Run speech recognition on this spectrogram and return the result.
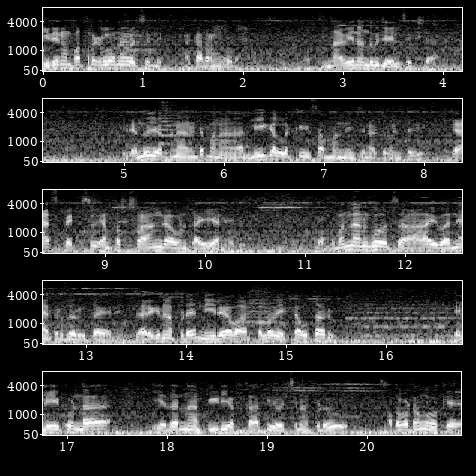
ఈ దినం పత్రికలోనే వచ్చింది ఆ కథనం కూడా. నవ్వినందుకు జైలు శిక్ష. ఇది ఎందుకు చెప్తున్నానంటే మన లీగల్కి సంబంధించినటువంటి ఆస్పెక్ట్స్ ఎంత స్ట్రాంగ్గా ఉంటాయి అనేది. కొంతమంది అనుకోవచ్చా ఇవన్నీ అక్కడ జరుగుతాయని. జరిగినప్పుడే మీరే వార్తల్లో వ్యక్తి అవుతారు. తెలియకుండా ఏదన్నా పీడిఎఫ్ కాపీ వచ్చినప్పుడు చదవటం ఓకే.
